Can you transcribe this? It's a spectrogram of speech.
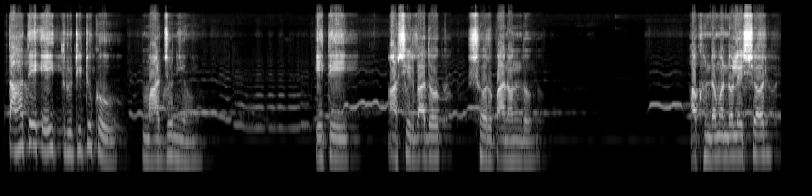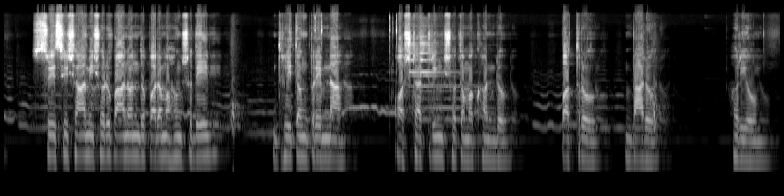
তাহাতে এই ত্রুটিটুকু মার্জনীয়। ইতি আশীর্বাদক স্বরূপানন্দ। অখণ্ডমণ্ডলেশ্বর, শ্রী শ্রী স্বামী স্বরূপানন্দ পরমহংসদেব, ধৃতং প্রেমনা অষ্টাত্রিংশতম খণ্ড পত্র বারো। হরি ওম।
